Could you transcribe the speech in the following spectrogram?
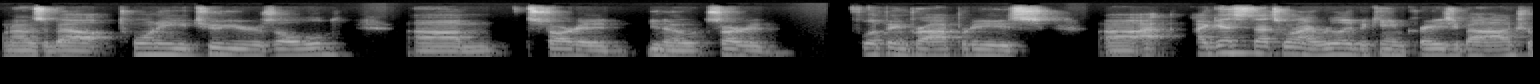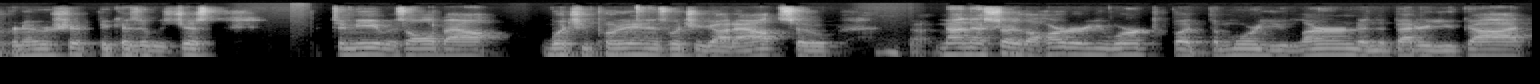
when I was about 22 years old. Um, started, you know, started flipping properties. Uh, I, I guess that's when I really became crazy about entrepreneurship because it was just, to me, it was all about what you put in is what you got out. So, uh, not necessarily the harder you worked, but the more you learned and the better you got,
